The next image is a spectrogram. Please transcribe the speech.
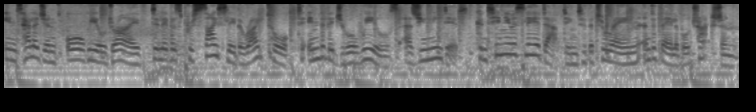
Intelligent all-wheel drive delivers precisely the right torque to individual wheels as you need it, continuously adapting to the terrain and available traction.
